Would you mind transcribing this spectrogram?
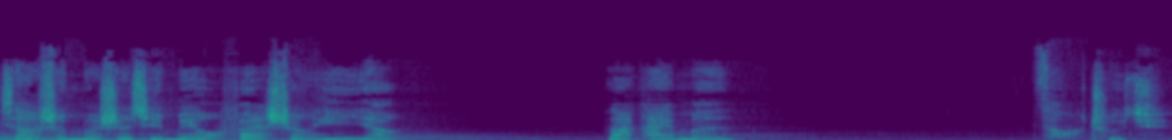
像什么事情没有发生一样，拉开门。走出去。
